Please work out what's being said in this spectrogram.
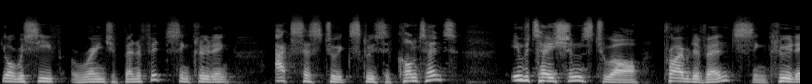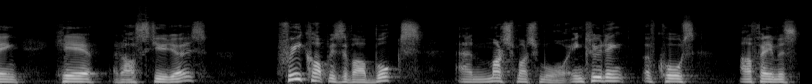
you'll receive a range of benefits, including access to exclusive content, invitations to our private events, including here at our studios, free copies of our books, and much, much more, including, of course, our famous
